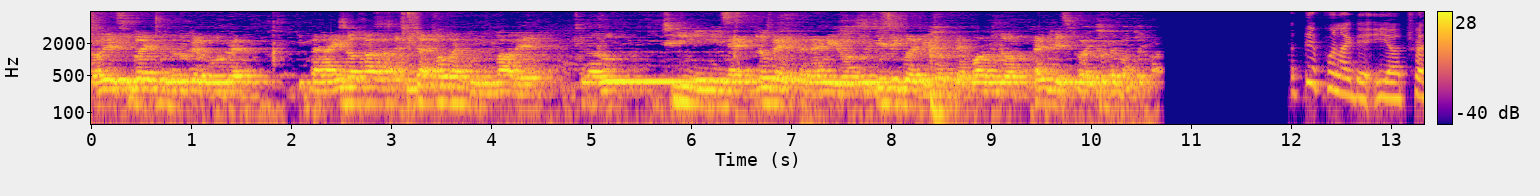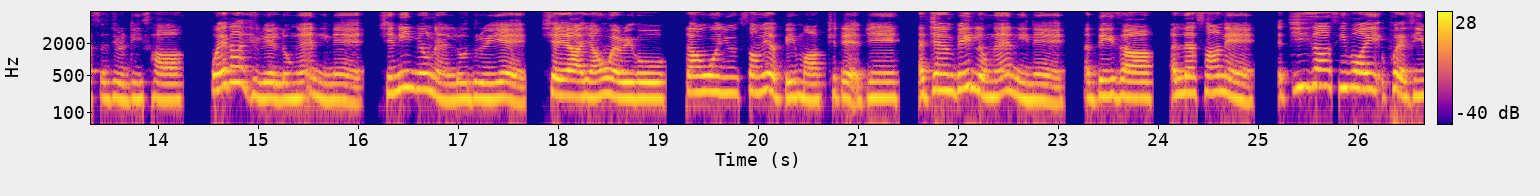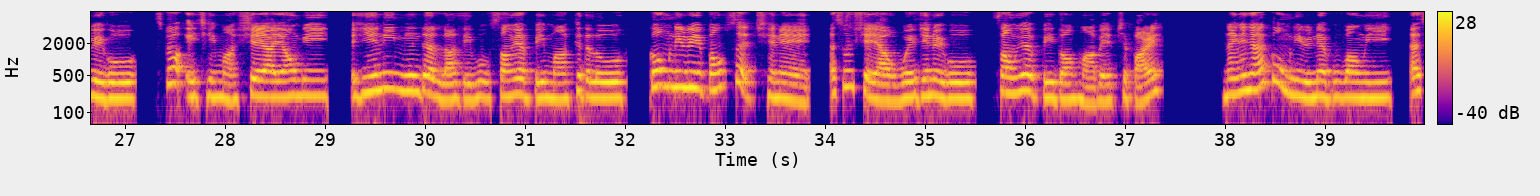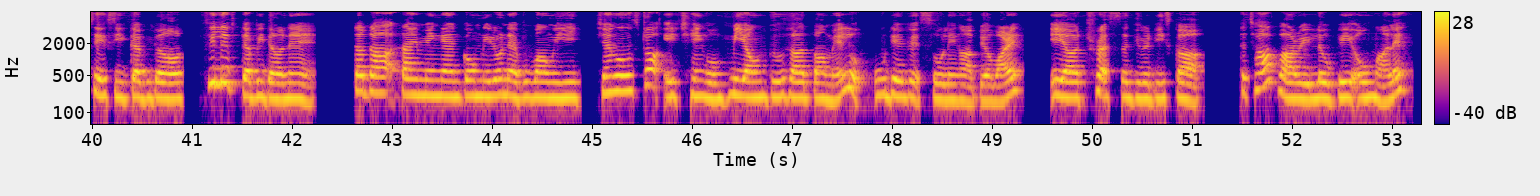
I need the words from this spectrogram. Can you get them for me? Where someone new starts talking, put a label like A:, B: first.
A: ကျွန်တော်ရဲ့စီးပွားရေးဖွံ့ဖြိုးတိုးတက်ဖို့အတွက်ဒီပန်လိုင်းလောကအဓိကထောက်ပံ့မှုတွေပါပဲကျွန်တော်တို့ချီနီနီနဲ့လုပ်တဲ့တန်းတွေရောဒီစိတ်ကွက်တွေရောပြန်ပေါ်ပြီးတော့တိုက်ပြီးစီးပွားရေးတိုးတက်မှာဖြစ်ပါတယ်
B: အသစ်ဖွင့်လိုက်တဲ့ AR Trust Securities ဟာပွဲသားယူရဲ့လုပ်ငန်းအနေနဲ့ယင်းနှမြုံနှံလိုသူတွေရဲ့ share အရောင်းဝယ်တွေကိုတာဝန်ယူဆောင်ရွက်ပေးမှာဖြစ်တဲ့အပြင်အကြံပေးလုပ်ငန်းအနေနဲ့အသေးစားအလက်စားနဲ့အကြီးစားစီးပွားရေးအဖွဲ့အစည်းတွေကို stock exchange မှာ share ရောင်းပြီး အရင်းနှီးမြင့်တက်လာစေဖို့ဆောင်ရွက်ပေးမှာဖြစ်တယ်လို့ကုမ္ပဏီတွေပေါင်းဆက်ခြင်းနဲ့အစု share ဝယ်ခြင်းတွေကိုဆောင်ရွက်ပေးသွားမှာပဲဖြစ်ပါတယ်။နိုင်ငံခြားကုမ္ပဏီတွေနဲ့ပူးပေါင်းပြီး SAC Capital, Philips Capital နဲ့ Tata အတိုင်းမင်ငံကုမ္ပဏီတို့နဲ့ပူးပေါင်းပြီးရန်ကုန် Stock Exchange ကိုမှီအောင်ကြိုးစားသွားမယ်လို့ဦးဒေးဗစ်ဆိုလင်းကပြောပါတယ်။ AR Trust Securities ကတခြားဘာတွေလုပ်ပေးအောင်မှာလဲ။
